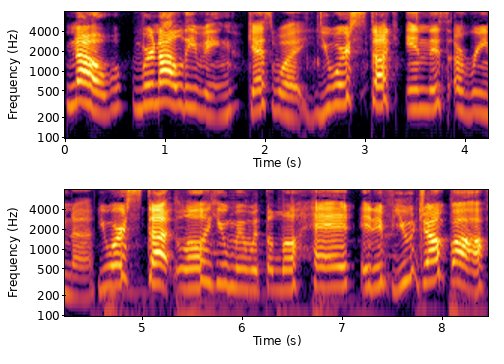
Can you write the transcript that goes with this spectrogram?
No, we're not leaving. Guess what? You are stuck in this arena. You are stuck, little human with the little head. And if you jump off,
